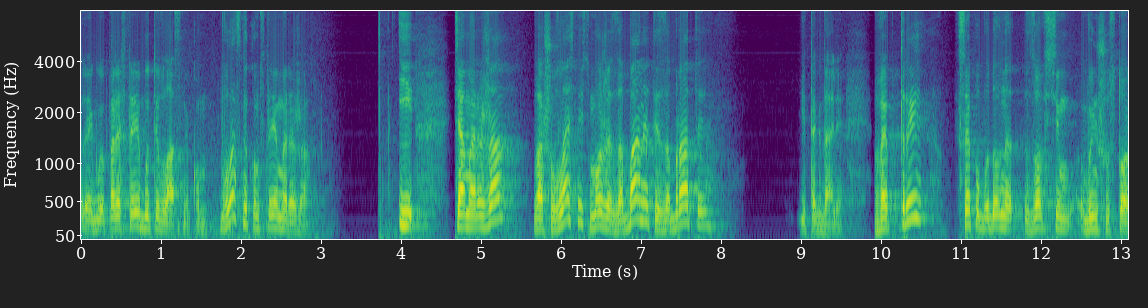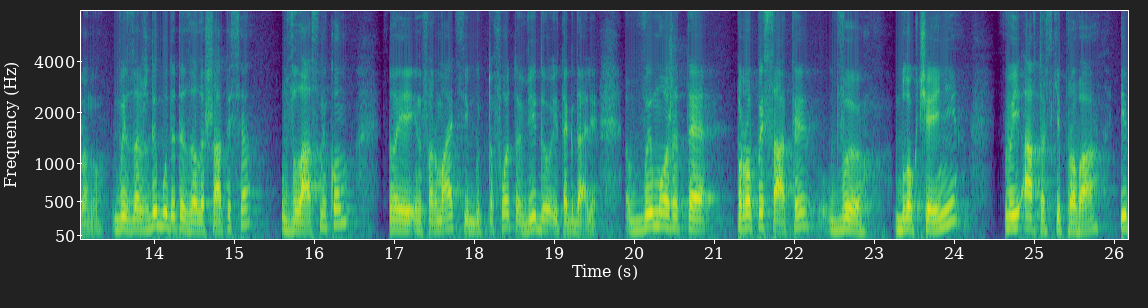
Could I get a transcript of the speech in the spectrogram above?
якби, перестає бути власником. Власником стає мережа. І ця мережа вашу власність може забанити, забрати і так далі. Web 3 все побудовано зовсім в іншу сторону. Ви завжди будете залишатися власником своєї інформації, будь то фото, відео і так далі. Ви можете прописати в блокчейні свої авторські права, і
